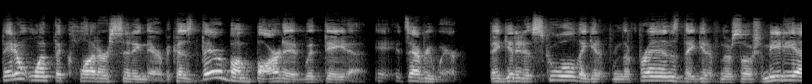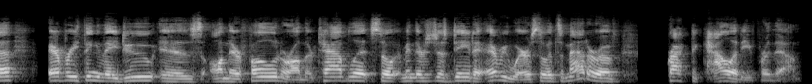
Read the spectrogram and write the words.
they don't want the clutter sitting there because they're bombarded with data. It's everywhere. They get it at school, they get it from their friends, they get it from their social media. Everything they do is on their phone or on their tablet. So, I mean, there's just data everywhere. So it's a matter of practicality for them.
